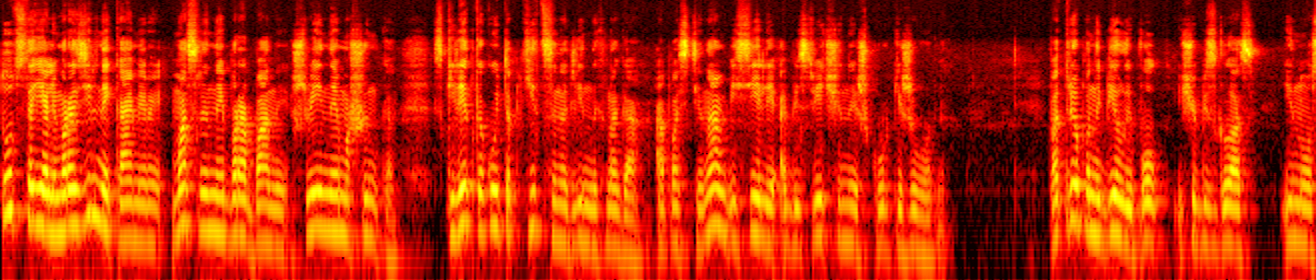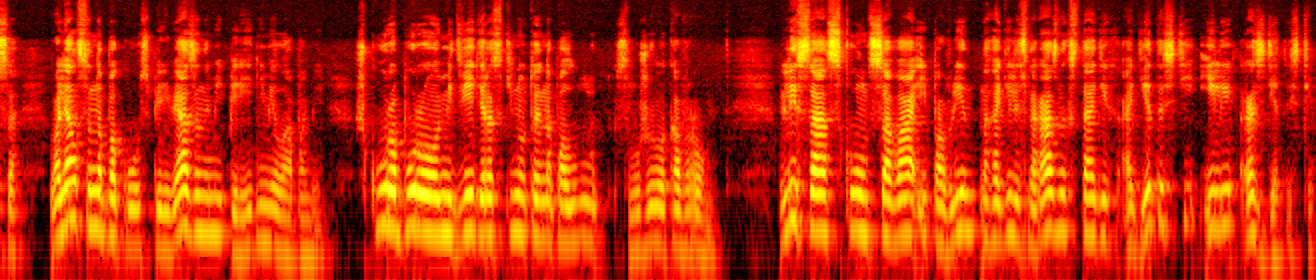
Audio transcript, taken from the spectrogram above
Тут стояли морозильные камеры, масляные барабаны, швейная машинка, скелет какой-то птицы на длинных ногах, а по стенам висели обесвеченные шкурки животных. Потрепанный белый волк, еще без глаз и носа, валялся на боку с перевязанными передними лапами. Шкура бурого медведя, раскинутая на полу, служила ковром. Лиса, скун, сова и павлин находились на разных стадиях одетости или раздетости.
